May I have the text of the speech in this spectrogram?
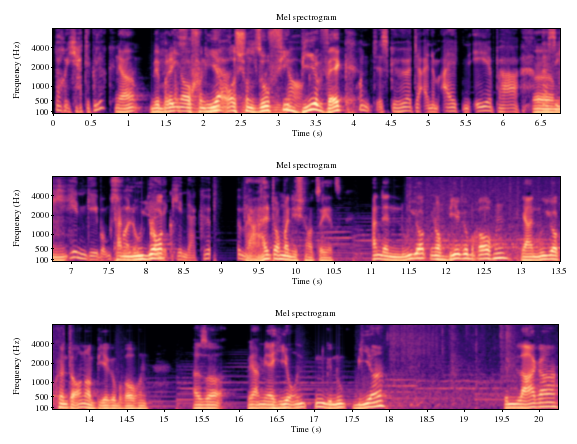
Doch ich hatte Glück. ja, wir bringen Es auch von hier aus schon so viel. Bier weg. Und es gehörte einem alten Ehepaar, das sich Ähm, hingebungsvoll kann New um York- Kinder kümmert. Ja, halt doch mal die Schnauze jetzt. Kann denn New York noch Bier gebrauchen? Ja, New York könnte auch noch Bier gebrauchen. Also, wir haben ja hier unten genug Bier im Lager.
